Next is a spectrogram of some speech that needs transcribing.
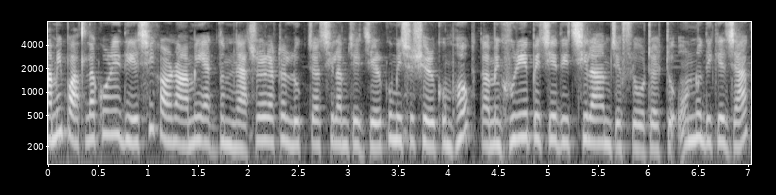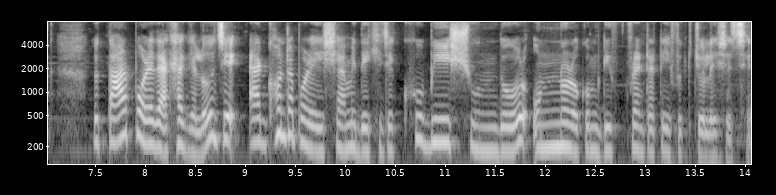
আমি পাতলা করে দিয়েছি, কারণ আমি একদম ন্যাচারাল একটা লুক চাচ্ছিলাম যে যেরকম ইচ্ছে সেরকম হোক। তো আমি ঘুরিয়ে পেঁচিয়ে দিচ্ছিলাম যে ফ্লোটা একটু অন্যদিকে যাক। তো তারপরে দেখা গেল যে এক ঘণ্টা পরে এসে আমি দেখি যে খুবই সুন্দর অন্যরকম ডিফারেন্ট একটা ইফেক্ট চলে এসেছে।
